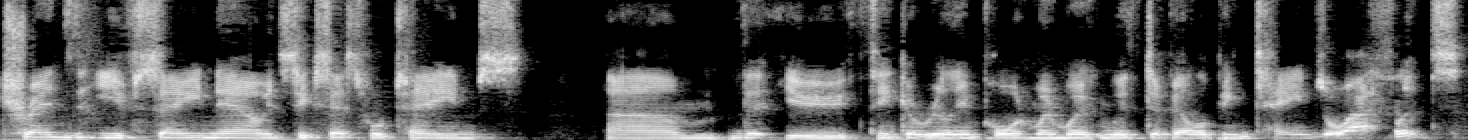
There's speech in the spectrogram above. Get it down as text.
trends that you've seen now in successful teams um, that you think are really important when working with developing teams or athletes?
